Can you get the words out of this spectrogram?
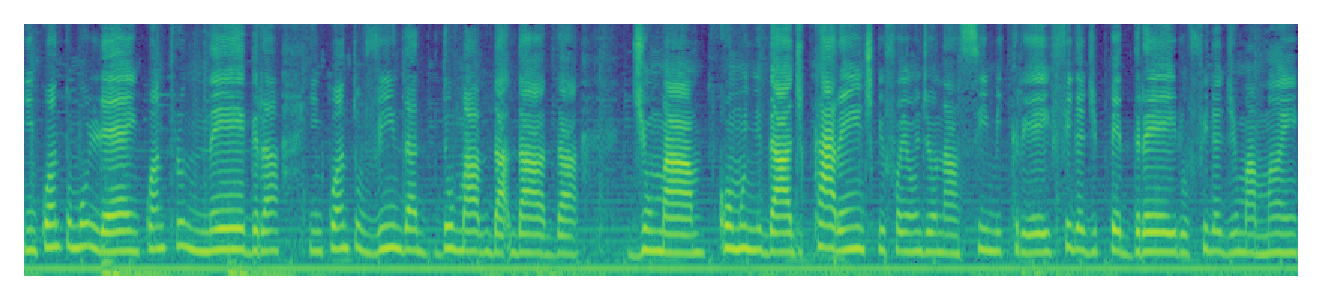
enquanto mulher, enquanto negra, enquanto vinda de uma, da, da, da de uma comunidade carente, que foi onde eu nasci, me criei, filha de pedreiro, filha de uma mãe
